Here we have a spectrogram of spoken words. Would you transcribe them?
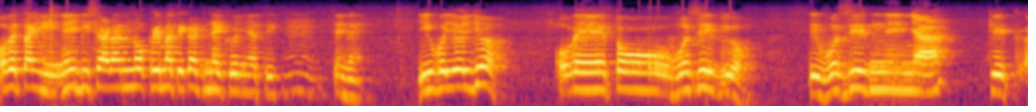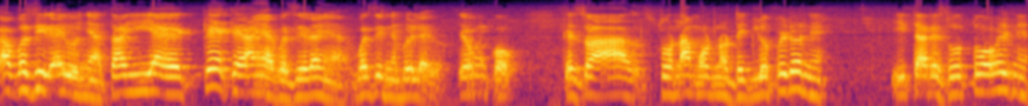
હવે ત્યાં ને બિસાડાની નોકરીમાંથી કાઢી નાખ્યો ત્યાંથી એને. એ વયો ગયો. હવે તો વઝીર રહ્યો. તે વઝીરની ત્યાં કે આ વઝીર આવ્યો ત્યાં ત્યાં ઈ કે કે અહીંયા વઝીર અહીંયા. વઝીરને બોલાવ્યો. કે હું કહું કે જો આ સોનામોરનો ઢગલો પડ્યો ને એ તારે જોતો હોય ને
